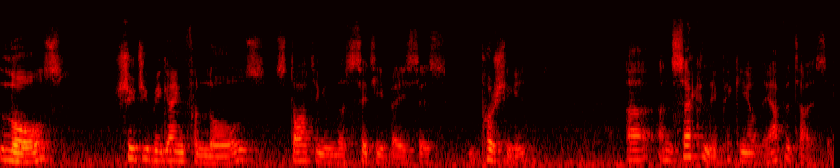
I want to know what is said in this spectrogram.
laws. Should you be going for laws, starting in the city basis, pushing it? Uh, and secondly, picking up the advertising,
